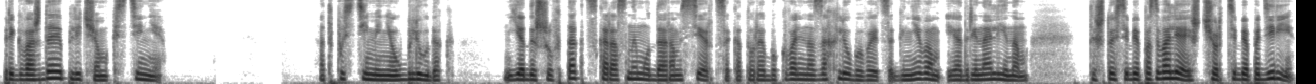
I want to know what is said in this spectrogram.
пригвождая плечом к стене. «Отпусти меня, ублюдок!» Я дышу в такт скоростным ударом сердца, которое буквально захлебывается гневом и адреналином. «Ты что себе позволяешь, черт тебя подери!»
